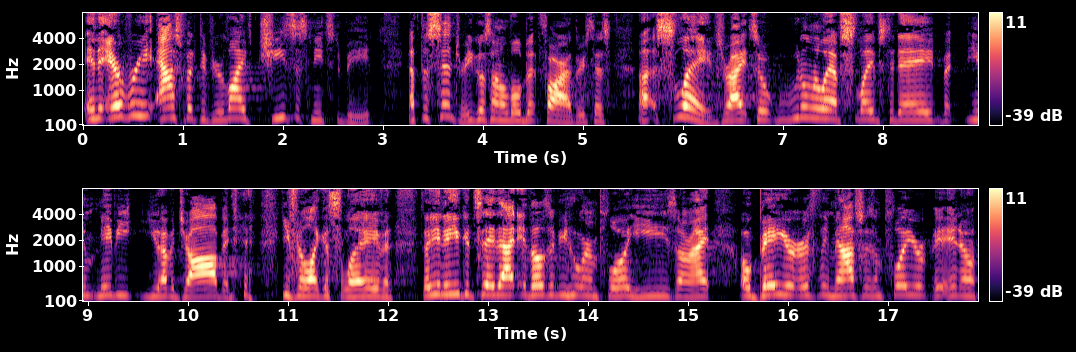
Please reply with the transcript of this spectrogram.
In every aspect of your life, Jesus needs to be at the center. He goes on a little bit farther. He says, uh, slaves, right? So we don't really have slaves today, but you, maybe you have a job and you feel like a slave. And so, you know, you could say that. Those of you who are employees, all right, obey your earthly masters, employ your, you know,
